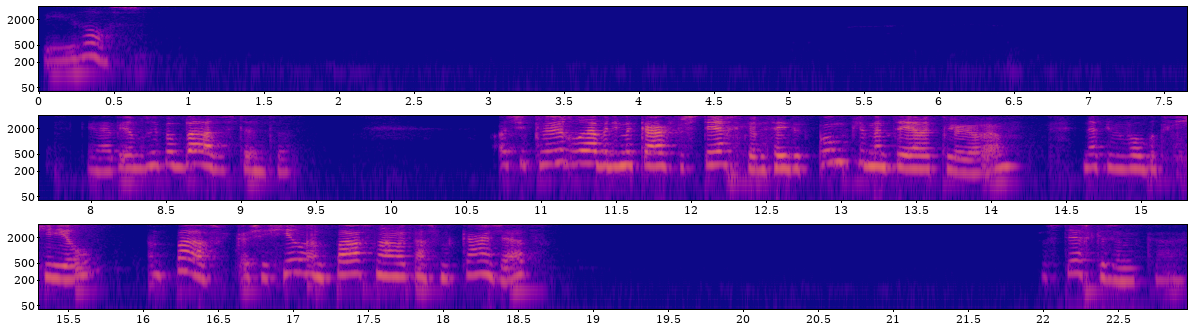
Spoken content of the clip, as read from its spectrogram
babyros. Kijk, dan heb je in principe basistinten. Als je kleuren wil hebben die elkaar versterken, dat heet de complementaire kleuren. Dan heb je bijvoorbeeld geel en paars. Kijk, als je geel en paars namelijk naast elkaar zet, versterken ze elkaar.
